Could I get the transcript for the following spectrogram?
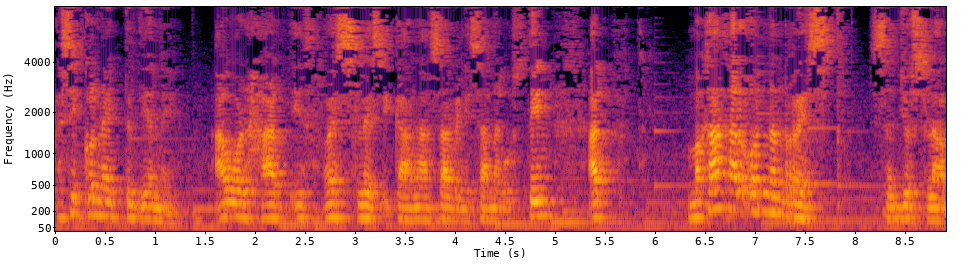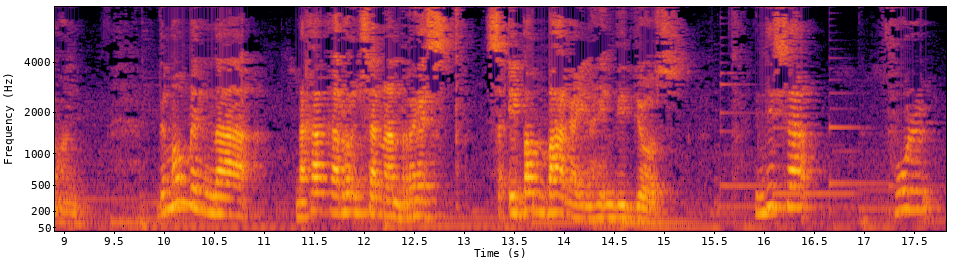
Kasi connected yan eh our heart is restless, ika nga sabi ni San Agustin, at makakaroon ng rest sa Diyos lamang. The moment na nakakaroon siya ng rest sa ibang bagay na hindi Diyos, hindi siya full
